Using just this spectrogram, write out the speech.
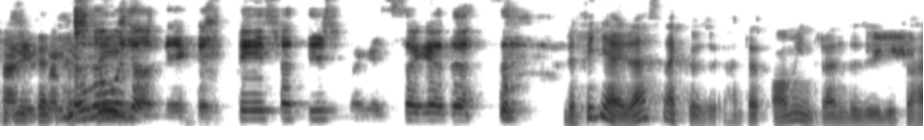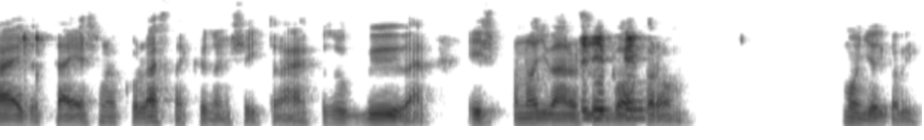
Úgy adnék egy Pécset is, meg egy Szegedet. De figyelj, lesznek közön, hát amint rendeződik a helyzet teljesen, akkor lesznek közönség találkozók bőven. És a nagyvárosokba Egyébként- akarom. Mondjad, Gabi.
